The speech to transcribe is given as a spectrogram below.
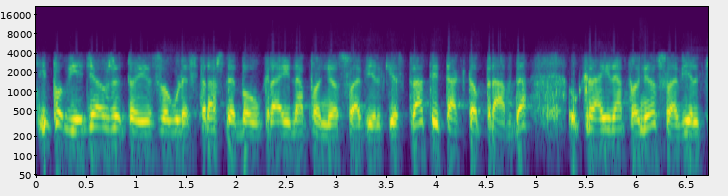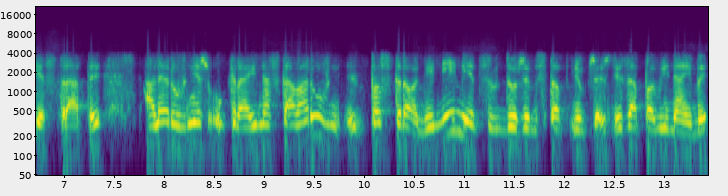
i powiedział, że to jest w ogóle straszne, bo Ukraina poniosła wielkie straty. Tak, to prawda. Ukraina poniosła wielkie straty, ale również Ukraina stała po stronie Niemiec w dużym stopniu. Przecież nie zapominajmy,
